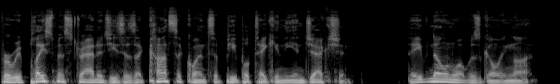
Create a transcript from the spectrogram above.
for replacement strategies as a consequence of people taking the injection. They've known what was going on.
